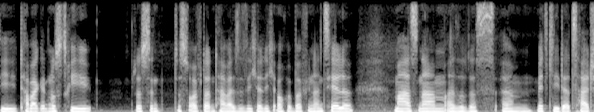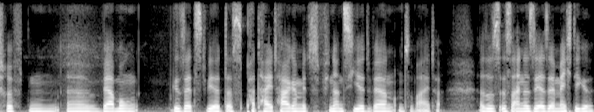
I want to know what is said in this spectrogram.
die Tabakindustrie, das sind, das läuft dann teilweise sicherlich auch über finanzielle Maßnahmen, also dass ähm, Mitgliederzeitschriften äh, Werbung gesetzt wird, dass Parteitage mit finanziert werden und so weiter. Also es ist eine sehr, sehr mächtige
